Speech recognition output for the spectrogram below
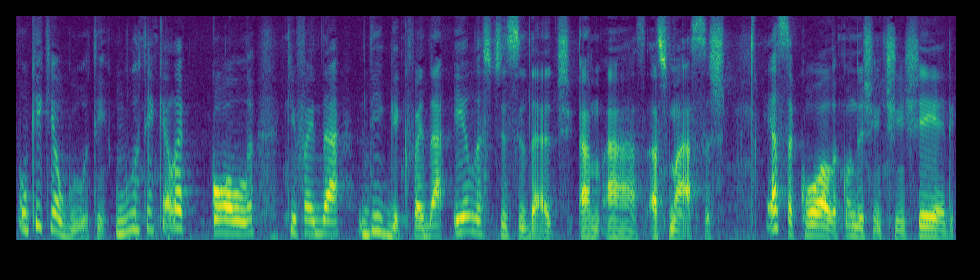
O que, que é o glúten? O glúten é aquela cola que vai dar liga, que vai dar elasticidade às massas. Essa cola, quando a gente ingere,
